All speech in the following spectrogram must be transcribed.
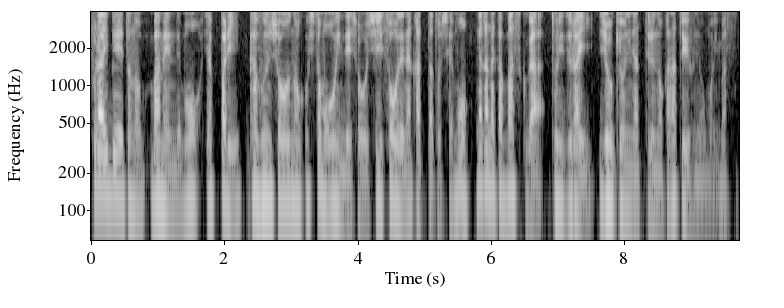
プライベートの場面でもやっぱり花粉症の人も多いんでしょうしそうでなかったとしてもなかなかマスクが取りづらい状況になってるのかなというふうに思います。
